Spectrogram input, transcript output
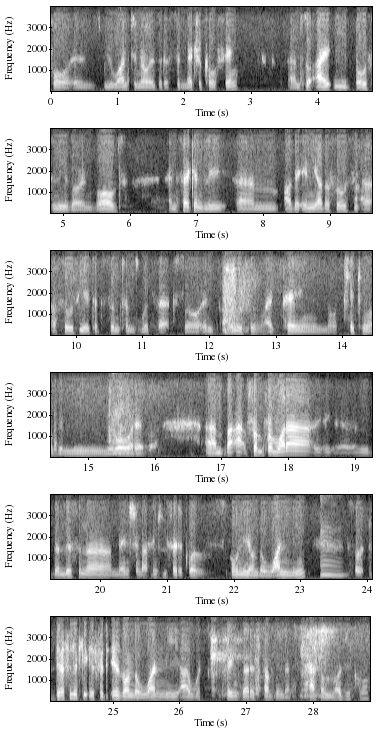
for is we want to know is it a symmetrical thing? Um, so, i.e., both knees are involved. And secondly, um, are there any other associ- uh, associated symptoms with that? So in, anything like pain or clicking of the knee or whatever. Um, but uh, from from what I, uh, the listener mentioned, I think he said it was only on the one knee. Mm. So definitely, if it is on the one knee, I would think that it's something that's pathological.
